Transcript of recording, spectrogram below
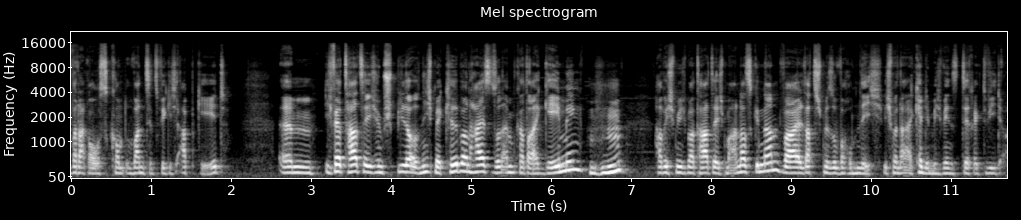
da rauskommt und wann es jetzt wirklich abgeht. Ähm, ich werde tatsächlich im Spiel auch nicht mehr Killburn heißen, sondern MK3 Gaming. Mhm. Habe ich mich mal tatsächlich mal anders genannt, weil dachte ich mir so, warum nicht? Ich meine, da erkennt ihr mich wenigstens direkt wieder.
